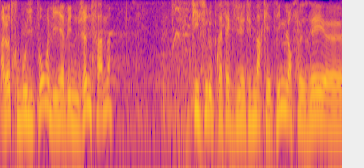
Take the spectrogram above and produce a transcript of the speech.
à l'autre bout du pont, eh il y avait une jeune femme qui, sous le prétexte d'une étude marketing, leur faisait, euh,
